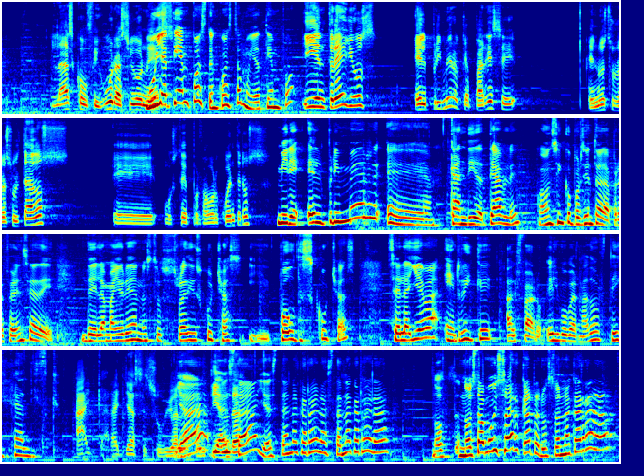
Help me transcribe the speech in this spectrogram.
las configuraciones? Muy a tiempo, esta encuesta, muy a tiempo. Y entre ellos, el primero que aparece en nuestros resultados, eh, usted por favor cuéntenos. Mire, el primer eh, candidateable, con un 5% de la preferencia de, de la mayoría de nuestros radioescuchas y escuchas, se la lleva Enrique Alfaro, el gobernador de Jalisco. Ay, ya se subió a la Ya, ya contienda. está, ya está en la carrera, está en la carrera. No, no está muy cerca, pero está en la carrera.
